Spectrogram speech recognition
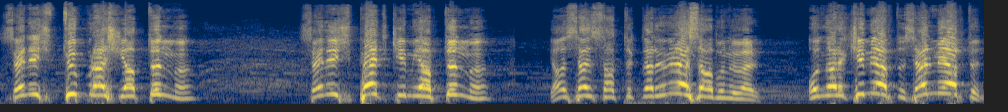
Sen hiç tüpraş yaptın mı? Sen hiç petkim yaptın mı? Ya sen sattıklarının hesabını ver. Onları kim yaptı? Sen mi yaptın?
